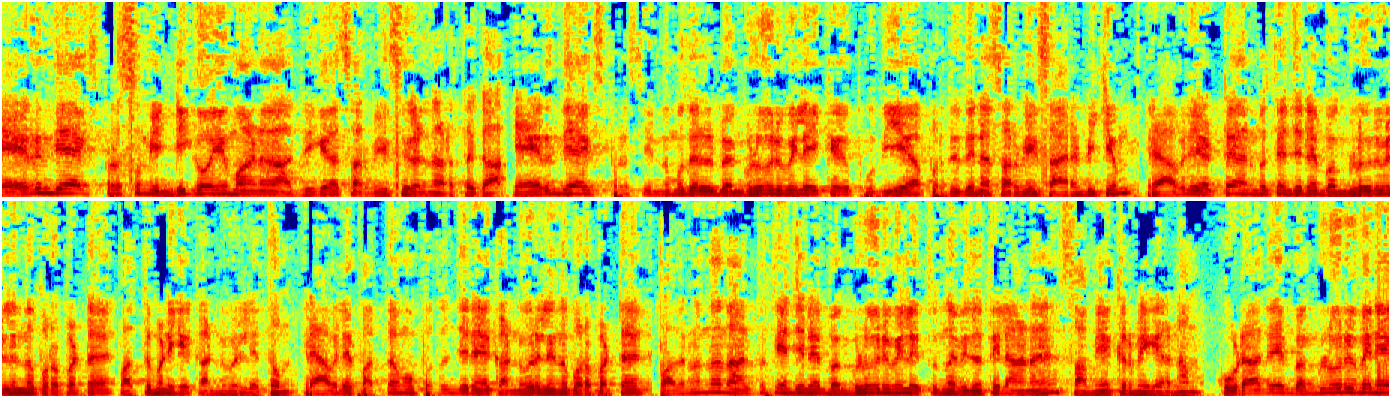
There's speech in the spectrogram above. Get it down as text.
Air India എക്സ്പ്രസും ഇൻഡിഗോയുമാണ് അധിക സർവീസുകൾ നടത്തുക. എയർ ഇന്ത്യ എക്സ്പ്രസ് ഇന്നു മുതൽ ബംഗളൂരുവിലേക്ക് പുതിയ പ്രതിദിന സർവീസ് ആരംഭിക്കും. രാവിലെ എട്ട് അൻപത്തിയഞ്ചിന് ബംഗളൂരുവിൽ നിന്ന് പുറപ്പെട്ട് പത്ത് മണിക്ക് കണ്ണൂരിലെത്തും. രാവിലെ പത്ത് മുപ്പത്തിയഞ്ചിന് കണ്ണൂരിൽ നിന്ന് പുറപ്പെട്ട് പതിനൊന്ന് നാൽപ്പത്തിയഞ്ചിന് ബംഗളൂരുവിൽ എത്തുന്ന വിധത്തിലാണ് സമയക്രമീകരണം. കൂടാതെ ബംഗളൂരുവിനെ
